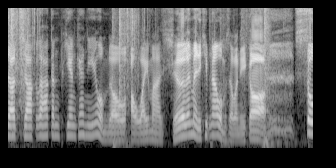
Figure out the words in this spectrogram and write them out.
จะจากลากันเพียงแค่นี้ผมเราเอาไว้มาเจอกันใหม่ในคลิปหน้าผมสำหรับวันนี้ก็สุ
